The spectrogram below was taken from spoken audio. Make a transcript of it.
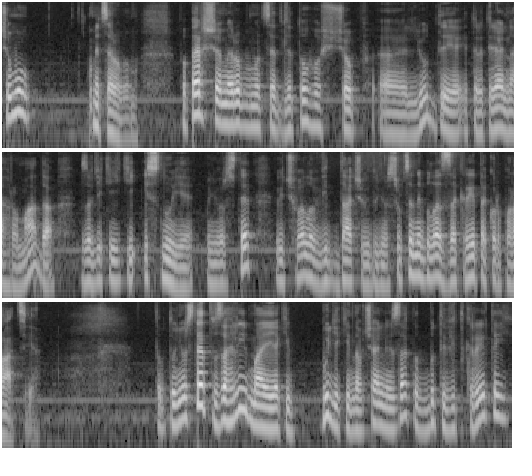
Чому ми це робимо? По-перше, ми робимо це для того, щоб е, люди і територіальна громада, завдяки якій існує університет, відчувала віддачу від університету, щоб це не була закрита корпорація. Тобто університет взагалі має, як і будь-який навчальний заклад, бути відкритий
